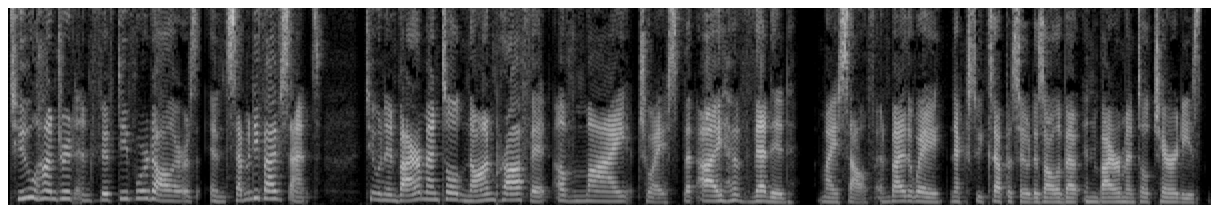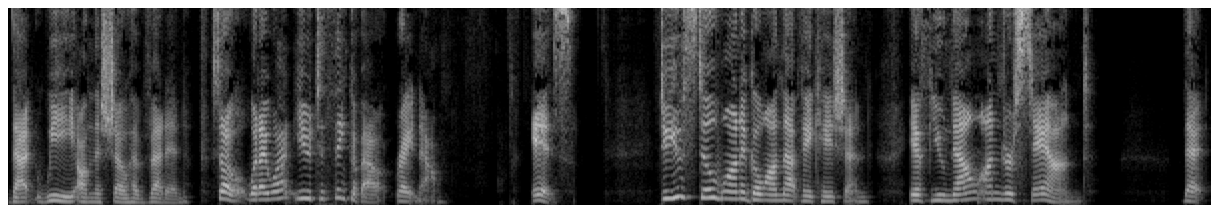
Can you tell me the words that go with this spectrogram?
$254.75 to an environmental nonprofit of my choice that I have vetted myself. And by the way, next week's episode is all about environmental charities that we on this show have vetted. So, what I want you to think about right now is do you still want to go on that vacation if you now understand that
